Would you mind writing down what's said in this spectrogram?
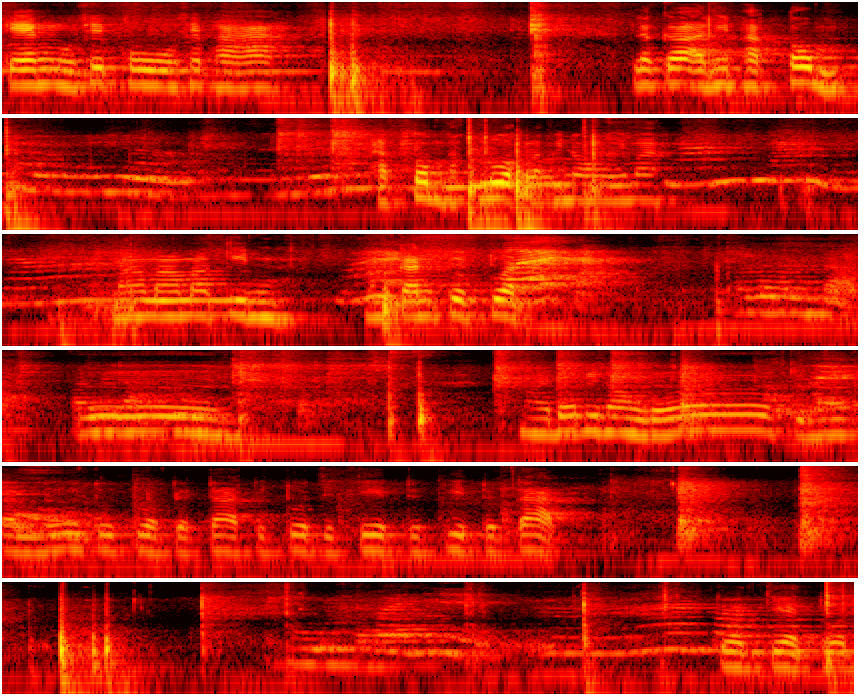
แกงหมูใช่พูใช่พา แล้วก็อันนี้ผักต้ม ผักต้มผักลวกแล้วพี่น้องเลยมา มามามากินนำกันจวดจวดเออมาเด้อพี่น้องเด้อกินนำกันเด้อจวดจวดจวดจาดจวดจวดเจ็ดจวดจีดจวดจาดจวดเจ็ดจวด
